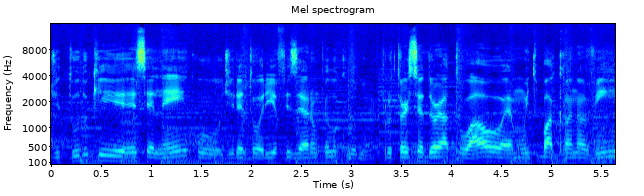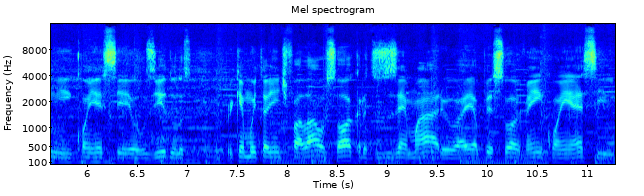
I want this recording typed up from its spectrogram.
de tudo que esse elenco, diretoria fizeram pelo clube. Né? Para o torcedor atual, é muito bacana vir e conhecer os ídolos, porque muita gente fala, ah, o Sócrates, o Zé Mário, aí a pessoa vem, conhece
